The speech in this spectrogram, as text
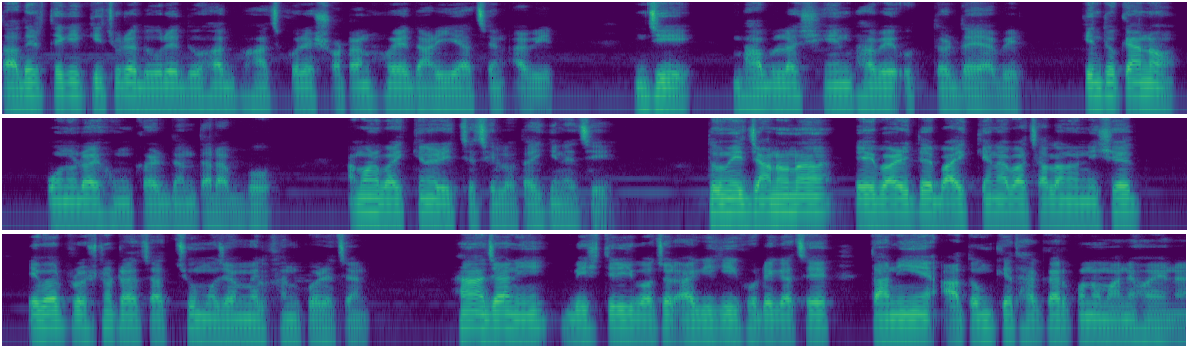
তাদের থেকে কিছুটা দূরে দুহাত ভাঁজ করে শটান হয়ে দাঁড়িয়ে আছেন আবির। জি ভাবলাসহীনভাবে উত্তর দেয় আবির। কিন্তু কেন? পুনরায় হুঙ্কার দেন তার আব্বু। আমার বাইক কেনার ইচ্ছে ছিল, তাই কিনেছি। তুমি জানো না এই বাড়িতে বাইক কেনা বা চালানো নিষেধ? এবার প্রশ্নটা চাচ্ছু মোজাম্মেল খান করেছেন। হ্যাঁ জানি, বিশ তিরিশ বছর আগে কি ঘটে গেছে তা নিয়ে আতঙ্কে থাকার কোনো মানে হয় না।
